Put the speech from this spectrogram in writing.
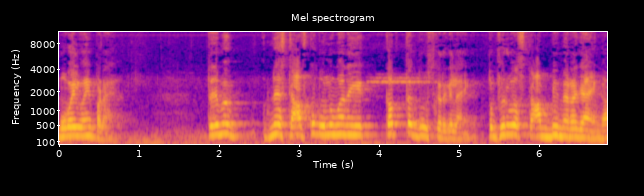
मोबाइल वहीं पड़ा है। तो जब मैं अपने स्टाफ को बोलूँगा ना ये कब तक दुरुस्त करके लाएँगे? तो फिर वो स्टाफ भी मेरा जाएगा,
